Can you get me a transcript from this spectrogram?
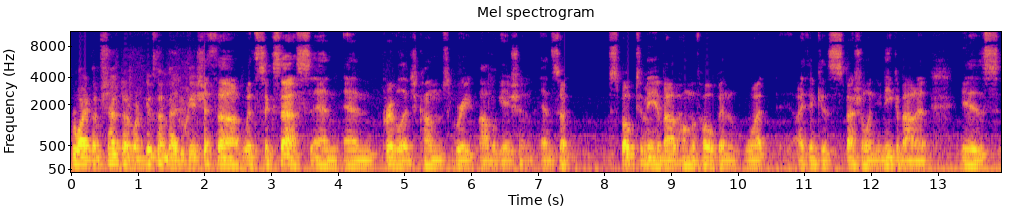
provide them shelter, but gives them the education. With, uh, with success and, and privilege comes great obligation. And so spoke to me about Home of Hope and what I think is special and unique about it is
